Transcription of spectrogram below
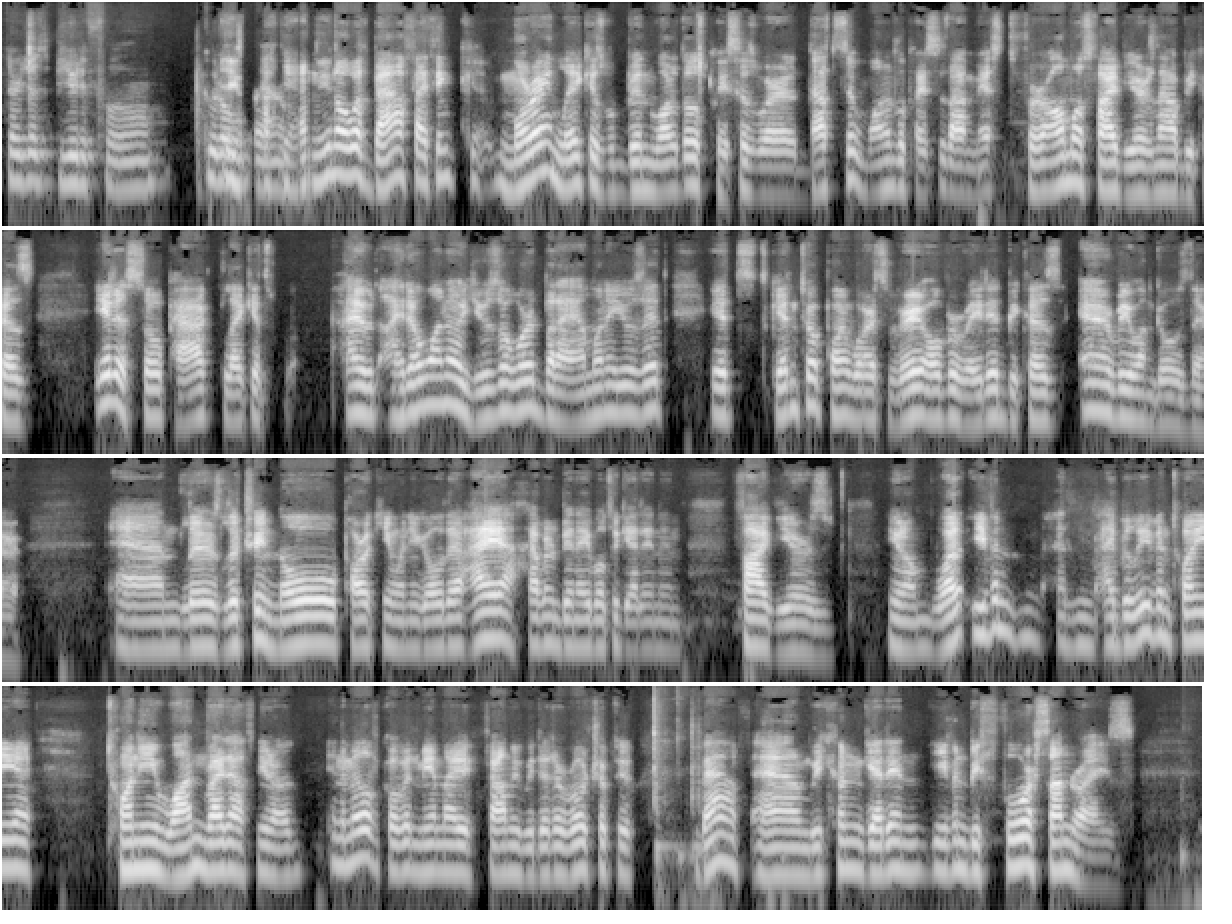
they're just beautiful. Good old exactly. Banff. And you know, with Banff, I think Moraine Lake has been one of those places where that's one of the places I missed for almost five years now because it is so packed. Like it's I I don't want to use a word, but I am going to use it. It's getting to a point where it's very overrated because everyone goes there, and there's literally no parking when you go there. I haven't been able to get in in five years. You know what? Even I believe in twenty twenty one, right after you know, in the middle of COVID, me and my family we did a road trip to Banff, and we couldn't get in even before sunrise.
